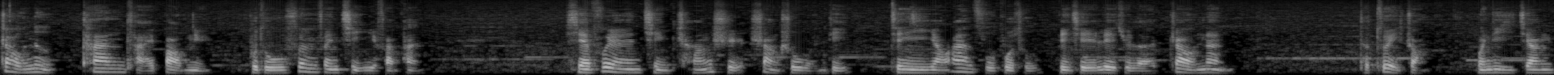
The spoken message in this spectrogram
赵讷贪财暴虐，部族纷纷起义反叛。显夫人请长史上书文帝，建议要安抚部族，并且列举了赵讷的罪状。文帝将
